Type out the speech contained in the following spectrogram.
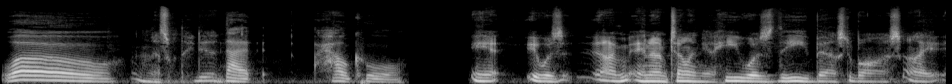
Whoa. And that's what they did. That, how cool. And it was, I'm, and I'm telling you, he was the best boss I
